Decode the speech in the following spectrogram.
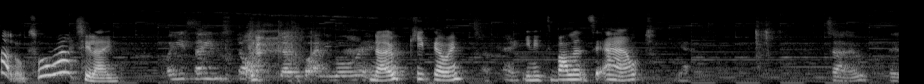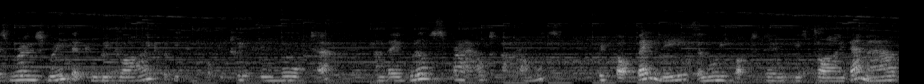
that looks all right, Elaine. Are you saying stop? don't put any more in. No, keep going. Okay. You need to balance it out. So there's rosemary that can be dried, but you can put the twigs in water and they will sprout, I promise. We've got bay leaves and all you've got to do is dry them out.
